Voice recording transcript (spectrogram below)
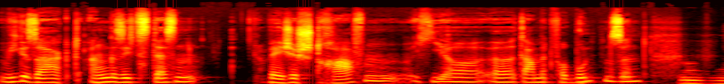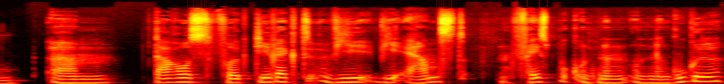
wie gesagt, angesichts dessen, welche Strafen hier äh, damit verbunden sind, mhm. ähm, daraus folgt direkt, wie, wie ernst ein Facebook und ein, und ein Google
